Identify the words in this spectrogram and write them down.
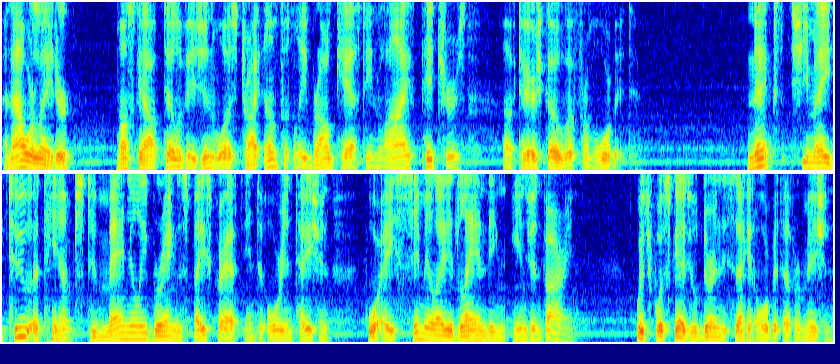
An hour later, Moscow television was triumphantly broadcasting live pictures of Tereshkova from orbit. Next, she made two attempts to manually bring the spacecraft into orientation for a simulated landing engine firing, which was scheduled during the second orbit of her mission.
